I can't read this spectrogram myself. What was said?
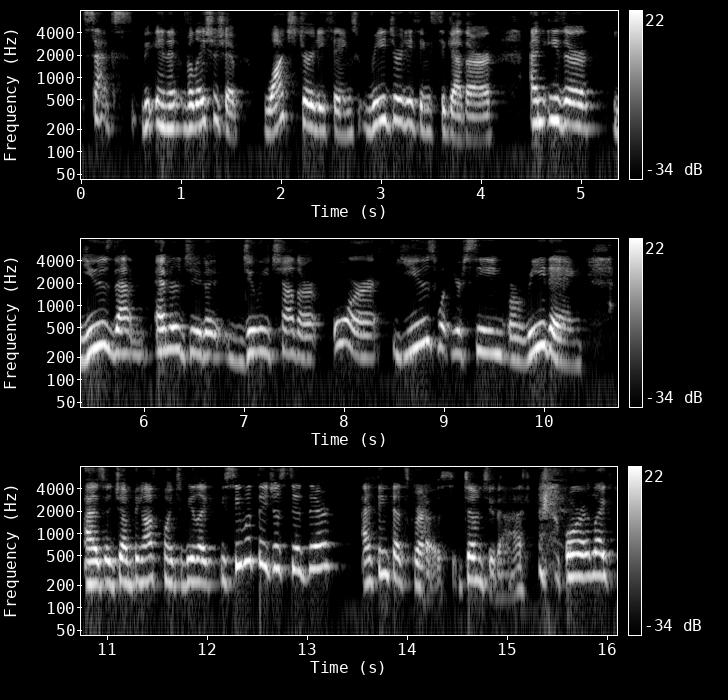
sex in a relationship. Watch dirty things, read dirty things together, and either use that energy to do each other, or use what you're seeing or reading as a jumping off point to be like, you see what they just did there? I think that's gross. Don't do that. or like,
